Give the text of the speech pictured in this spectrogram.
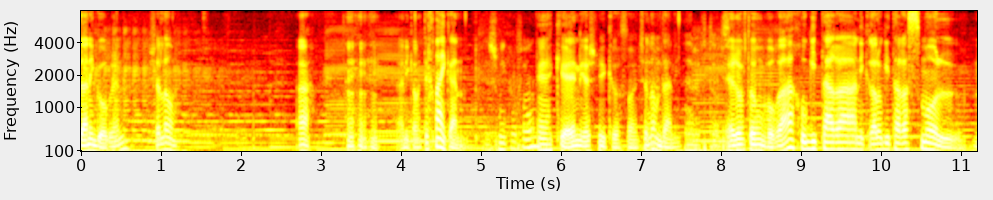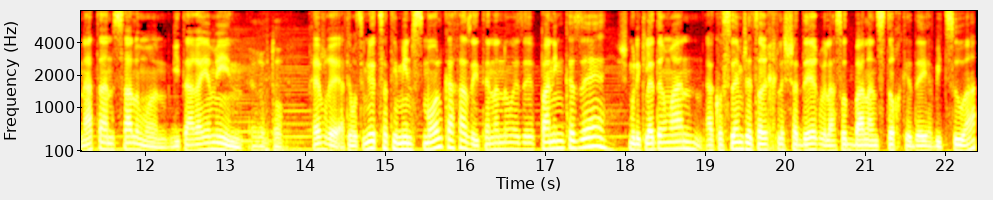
דני גורן, שלום. אה, אני גם טכנאי כאן. יש מיקרופון? אה, כן, יש מיקרופון. שלום דני. ערב טוב. ערב טוב ומבורך. הוא גיטרה, נקרא לו גיטרה שמאל. נתן סלומון, גיטרה ימין. ערב טוב. חבר'ה, אתם רוצים להיות קצת ימין-שמאל ככה? זה ייתן לנו איזה panning כזה? שמוליק לדרמן, הקוסם שצריך לשדר ולעשות balance תוך כדי הביצוע.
